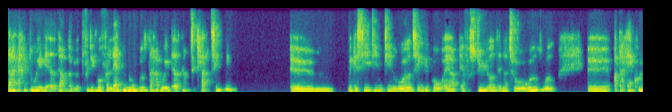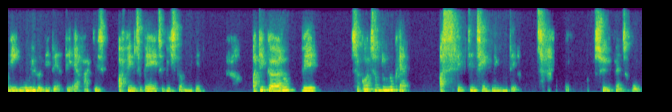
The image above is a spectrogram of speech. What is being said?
der har du ikke adgang, når du, fordi du har forladt nuet, der har du ikke adgang til klar tænkning. Øhm, man kan sige, at din, din måde at tænke på er, er forstyrret, den er tåget, du ved. Øh, og der er kun én mulighed lige der, det er faktisk at finde tilbage til visdommen igen. Og det gør du ved, så godt som du nu kan, at slippe din tænkning der. Træk og forsøg at falde til ro.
